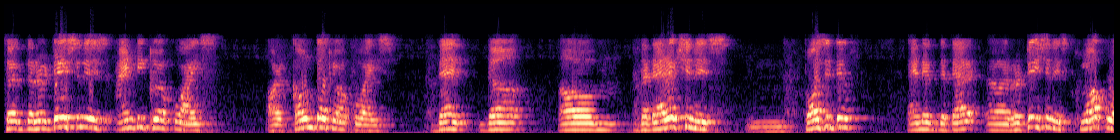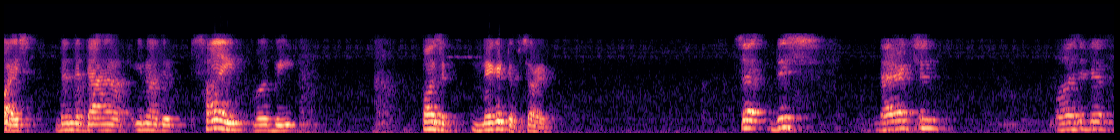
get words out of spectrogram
So if the rotation is anti-clockwise or counterclockwise then the um, the direction is mm, positive. And if the uh, rotation is clockwise then the you know the sign will be positive negative sorry. So this direction positive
